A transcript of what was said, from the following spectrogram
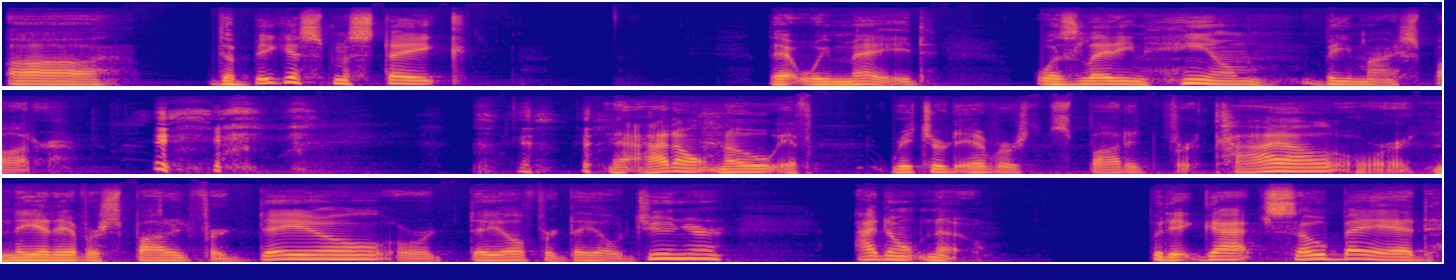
Uh, the biggest mistake that we made was letting him be my spotter. Now, I don't know if Richard ever spotted for Kyle or Ned ever spotted for Dale or Dale for Dale Jr. I don't know. But it got so bad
